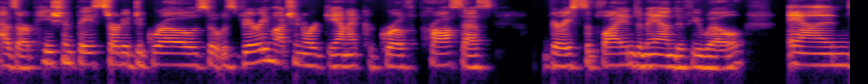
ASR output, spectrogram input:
as our patient base started to grow. So it was very much an organic growth process, very supply and demand, if you will. And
